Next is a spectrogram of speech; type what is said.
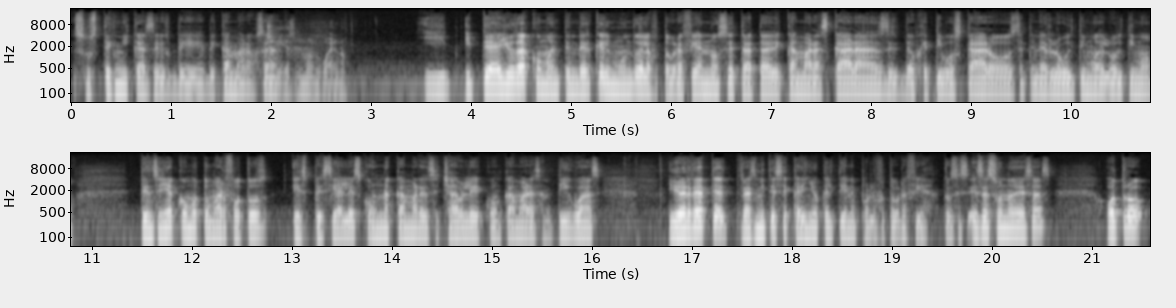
sus técnicas de, de, cámara, o sea. Sí, es muy bueno. y, te ayuda como a entender que el mundo de la fotografía no se trata de cámaras caras, de, objetivos caros, de tener lo último de lo último. Te enseña cómo tomar fotos especiales con una cámara desechable, con cámaras antiguas. Y de verdad te transmite ese cariño que él tiene por la fotografía. Entonces, esa es una de esas. Otro,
